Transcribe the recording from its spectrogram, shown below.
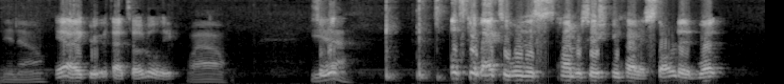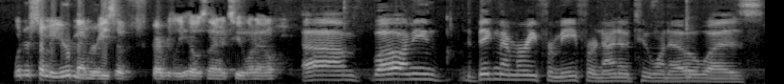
You know. yeah, I agree with that totally. Wow. So yeah. Let's go back to where this conversation kind of started. What what are some of your memories of Beverly Hills 90210? Um, well, I mean, the big memory for me for 90210 was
